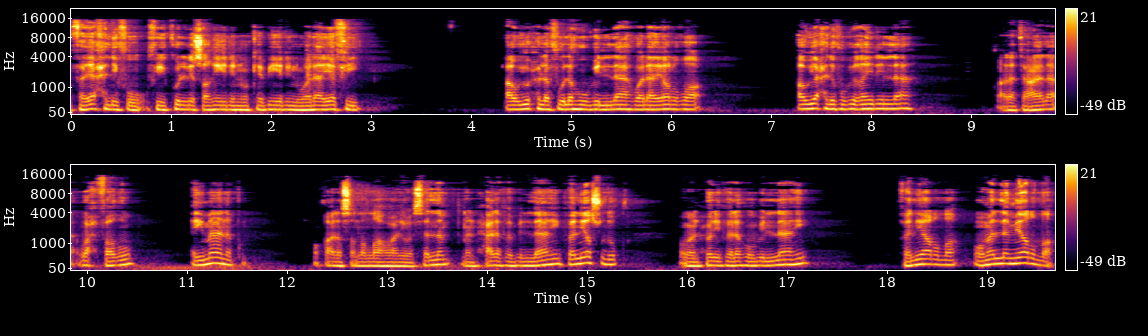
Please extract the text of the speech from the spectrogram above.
فيحلف في كل صغير وكبير ولا يفي أو يحلف له بالله ولا يرضى أو يحلف بغير الله. قال تعالى واحفظوا أيمانكم. وقال صلى الله عليه وسلم من حلف بالله فليصدق ومن حلف له بالله فليرضى ومن لم يرضى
